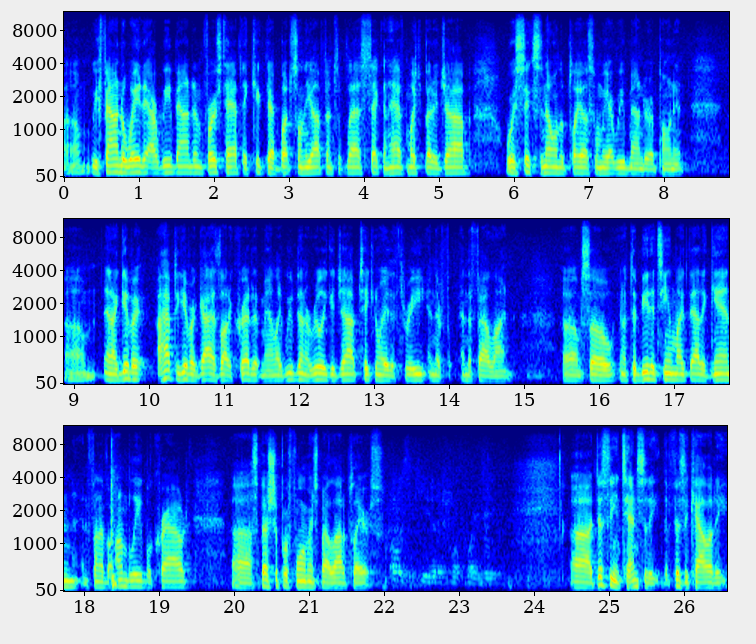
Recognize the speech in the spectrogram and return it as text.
Um, we found a way to out rebound them. First half, they kicked our butts on the offensive glass. Second half, much better job. We're 6 0 in the playoffs when we out rebound our opponent. Um, and I give a, I have to give our guys a lot of credit, man. Like we've done a really good job taking away the three and the and the foul line. Um, so you know, to beat a team like that again in front of an unbelievable crowd, uh, special performance by a lot of players. Uh, just the intensity, the physicality.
